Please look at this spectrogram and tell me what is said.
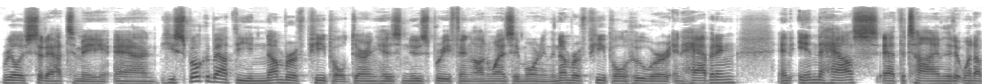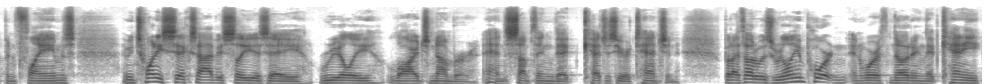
really stood out to me. And he spoke about the number of people during his news briefing on Wednesday morning, the number of people who were inhabiting and in the house at the time that it went up in flames. I mean, 26 obviously is a really large number and something that catches your attention. But I thought it was really important and worth noting that Kenney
